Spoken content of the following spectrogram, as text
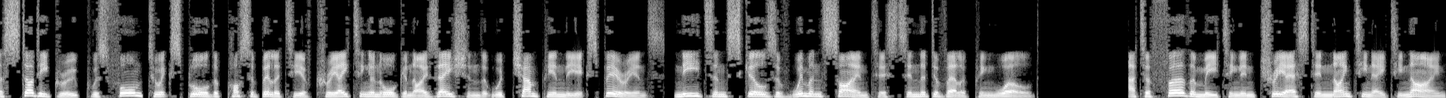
A study group was formed to explore the possibility of creating an organization that would champion the experience, needs and skills of women scientists in the developing world. At a further meeting in Trieste in 1989,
